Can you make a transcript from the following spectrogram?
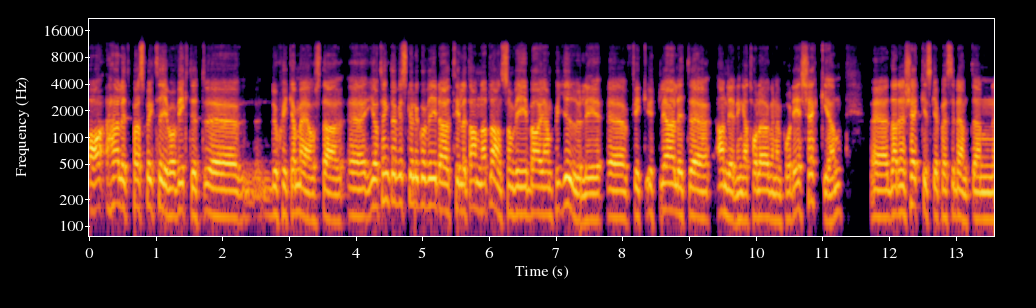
Ja, härligt perspektiv och viktigt eh, du skickar med oss där. Eh, jag tänkte att vi skulle gå vidare till ett annat land som vi i början på juli eh, fick ytterligare lite anledning att hålla ögonen på. Det är Tjeckien, där den tjeckiske presidenten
